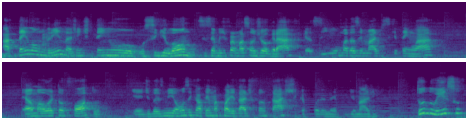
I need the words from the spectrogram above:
Até em Londrina, a gente tem o, o Siglon, Sistema de Informação Geográficas, e uma das imagens que tem lá é uma ortofoto é de 2011, que ela tem uma qualidade fantástica, por exemplo, de imagem. Tudo isso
